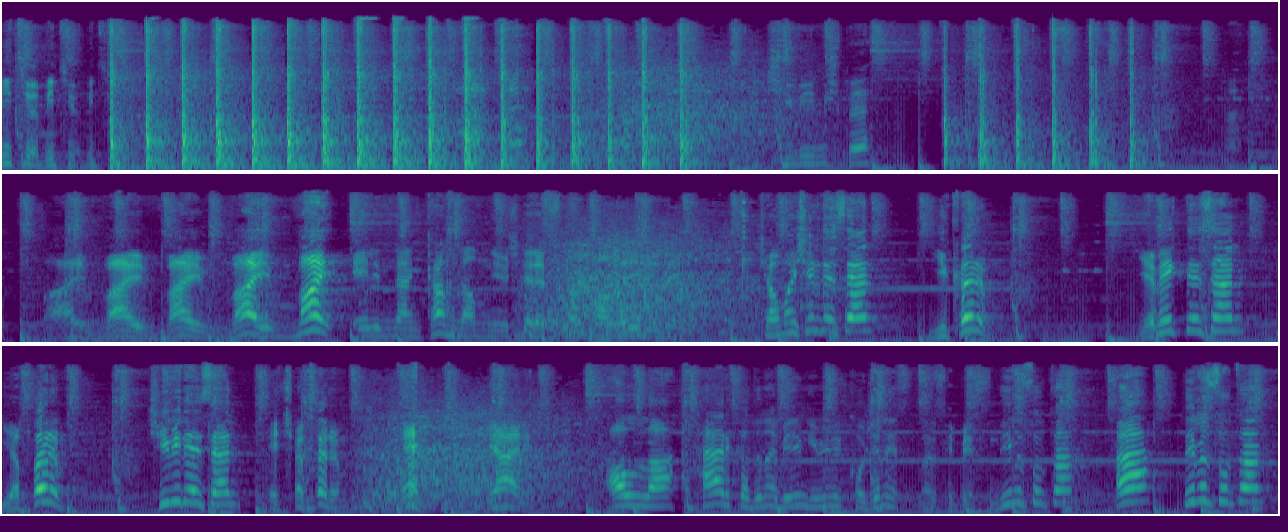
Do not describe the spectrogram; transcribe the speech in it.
Bitiyor, bitiyor, bitiyor. Ne çiviymiş be. Ah, Vay vay vay vay vay elimden kan damlıyor şerefsizim vallahi billahi. Çamaşır desen yıkarım. Yemek desen yaparım. Çivi desen e çakarım. Eh, yani Allah her kadına benim gibi bir koca nas- nasip etsin. Değil mi Sultan? Ha? Değil mi Sultan?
